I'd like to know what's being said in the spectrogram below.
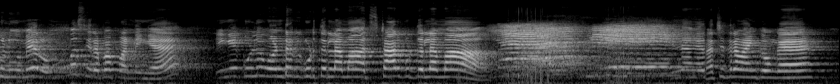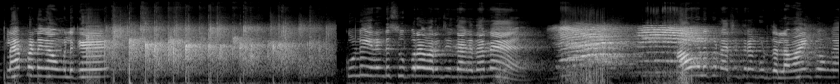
குழுவுமே ரொம்ப சிறப்பாக பண்ணீங்க. இங்கே குழு ஒன்றுக்கு கொடுத்துடலாமா? ஸ்டார் கொடுத்துடலாமா? இந்தாங்க நட்சத்திரம் வாங்கிக்கோங்க. கிளாப் பண்ணுங்க உங்களுக்கு. குழு இரண்டு சூப்பராக வரைஞ்சிருந்தாங்க தானே அவங்களுக்கும் நட்சத்திரம் கொடுத்துடலாம். வாங்கிக்கோங்க.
